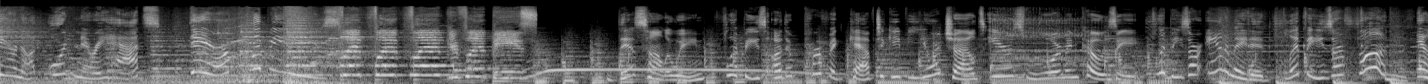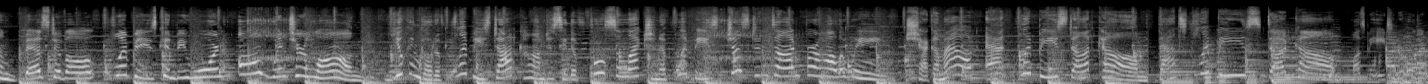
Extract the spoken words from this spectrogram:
They're not ordinary hats, they're Flipeez! Flip, flip, flip your Flipeez. This Halloween, Flipeez are the perfect cap to keep your child's ears warm and cozy. Flipeez are animated, Flipeez are fun, and best of all, Flipeez can be worn all winter long. You can go to flipeez.com to see the full selection of Flipeez just in time for Halloween. Check them out at flipeez.com. That's flipeez.com. Must be 18 or older.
